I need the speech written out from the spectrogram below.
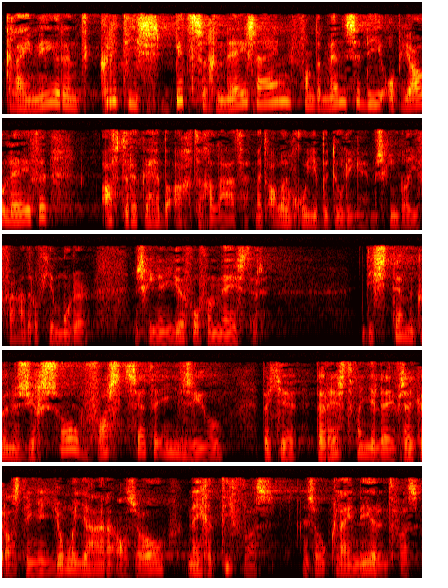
kleinerend, kritisch, bitsig nee zijn van de mensen die op jouw leven afdrukken hebben achtergelaten. Met al hun goede bedoelingen. Misschien wel je vader of je moeder. Misschien een juf of een meester. Die stemmen kunnen zich zo vastzetten in je ziel. Dat je de rest van je leven, zeker als het in je jonge jaren al zo negatief was. En zo kleinerend was.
